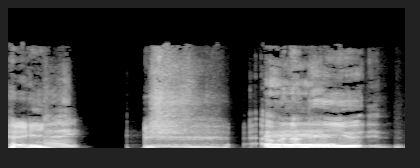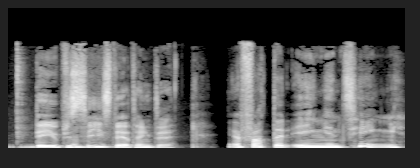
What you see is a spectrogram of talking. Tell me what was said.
Hej. Nej. Jag menar, det, är ju, det är ju precis det jag tänkte. Jag fattar ingenting.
